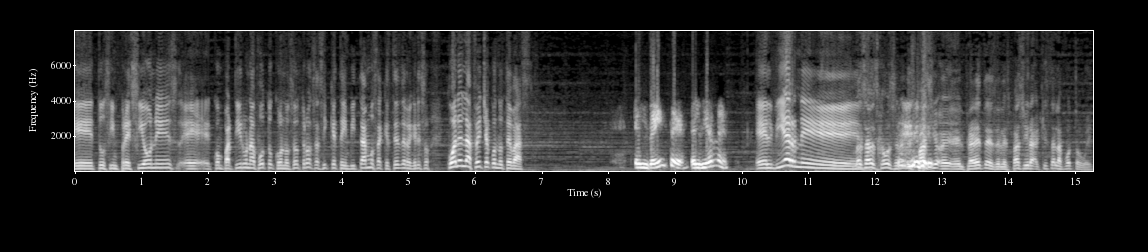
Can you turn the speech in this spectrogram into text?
Eh, tus impresiones, eh, compartir una foto con nosotros, así que te invitamos a que estés de regreso. ¿Cuál es la fecha cuando te vas? El 20, el viernes. El viernes. No sabes cómo se ve el espacio, eh, el planeta desde el espacio. Mira, aquí está la foto, güey.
